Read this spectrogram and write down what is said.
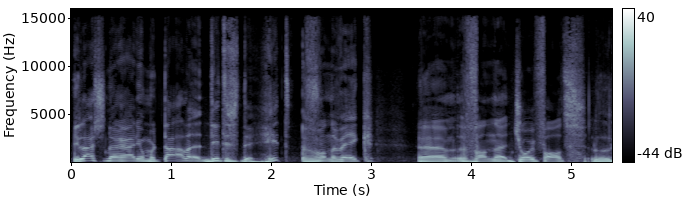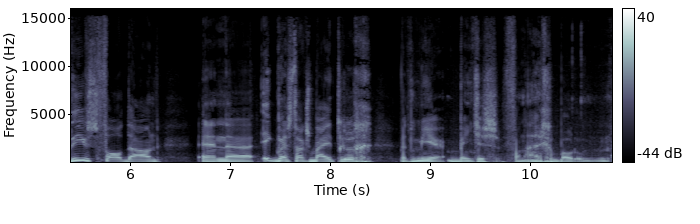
Je luistert naar Radio Mortale. Dit is de hit van de week uh, van uh, Joy Falls, Leaves Fall Down. En uh, ik ben straks bij je terug met meer bandjes van eigen bodem.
